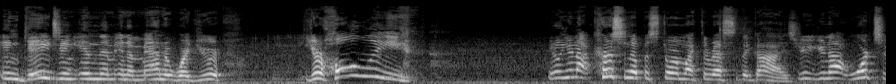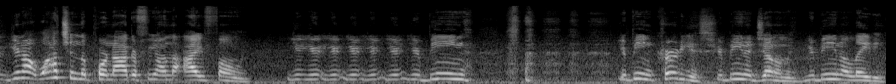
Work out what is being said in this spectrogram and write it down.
engaging in them in a manner where you're you're holy. You know, you're not cursing up a storm like the rest of the guys. You're, you're, not, watching, you're not watching the pornography on the iPhone. You're, you're, you're, you're, you're, you're, being, you're being courteous. You're being a gentleman. You're being a lady.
